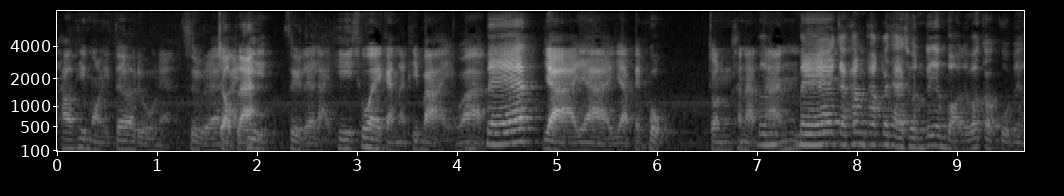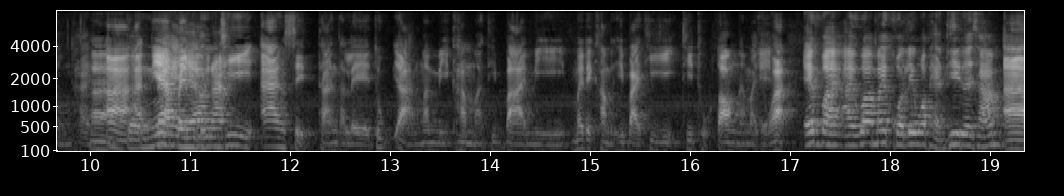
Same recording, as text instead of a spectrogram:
เท่าที่มอนิเตอร์ดูเนี่ยสื่อหลายจบแล้วๆที่สื่อหลาย ๆ ที่ช่วยกันอธิบายว่าแม้อย่าอย่าอย่าไปปลุกจนขนาดนั้น แม้กระทั่งพรรคประชาชนก็ยังบอกเลยว่าเกาะกูดเป็นของไทยอ่าอ่าจบอันเนี้ยได้เป็นแล้วพื้นนะที่อ้างสิทธิ์ทางทะเลทุกอย่างมันมีคำอธิบายมีไม่ได้คำอธิบายที่ที่ถูกต้องนะหมายถึงว่า FYI ว่าไม่ควรเรียกว่าแผนที่ด้วยซ้อ่า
